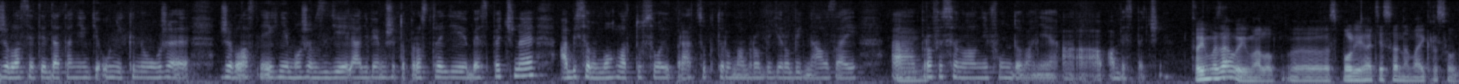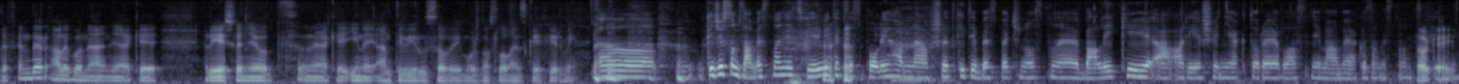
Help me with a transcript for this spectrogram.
že vlastne tie data niekde uniknú, že, že vlastne ich nemôžem zdieľať. Viem, že to prostredie je bezpečné, aby som mohla tú svoju prácu, ktorú mám robiť, robiť naozaj a mhm. profesionálne fundovanie a, a, a bezpečne. To by ma zaujímalo. E, spoliehate sa na Microsoft Defender alebo na nejaké riešenie od nejakej inej antivírusovej, možno slovenskej firmy? Uh, keďže som zamestnanec firmy, tak sa spolieham na všetky tie bezpečnostné balíky a, a riešenia, ktoré vlastne máme ako zamestnanci okay. firmy.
